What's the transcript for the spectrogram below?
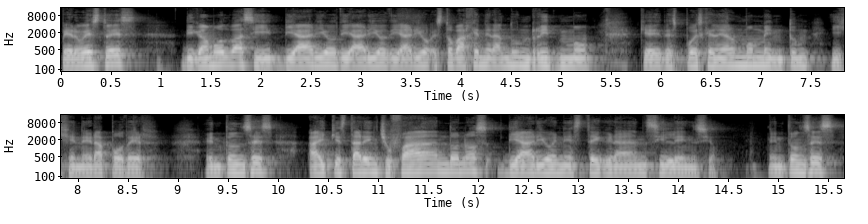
Pero esto es, digámoslo así, diario, diario, diario. Esto va generando un ritmo que después genera un momentum y genera poder. Entonces hay que estar enchufándonos diario en este gran silencio. Entonces,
